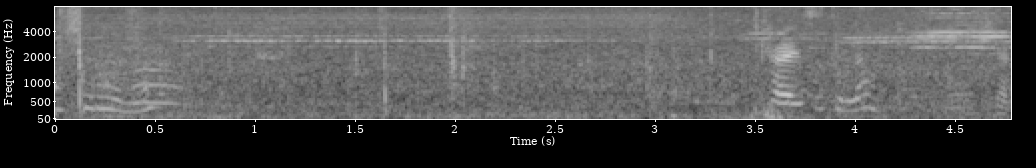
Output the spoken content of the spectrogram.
इकडे उशीर होईल ना? खेळायचं तुला? खेळ खेळ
